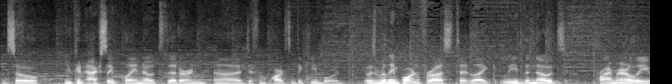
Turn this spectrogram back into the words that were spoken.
And so you can actually play notes that are in uh, different parts of the keyboard. It was really important for us to like leave the notes primarily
